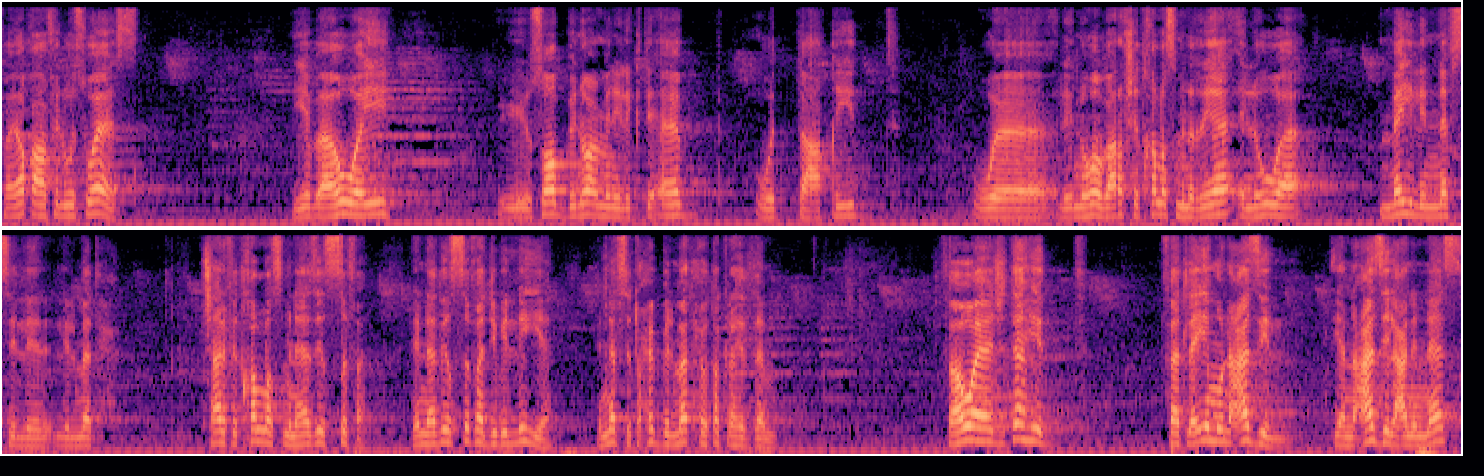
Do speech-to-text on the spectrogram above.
فيقع في الوسواس. يبقى هو إيه؟ يصاب بنوع من الاكتئاب والتعقيد لأنه هو ما يتخلص من الرياء اللي هو ميل النفس للمدح. مش عارف يتخلص من هذه الصفة لأن هذه الصفة جبلية. النفس تحب المدح وتكره الذنب. فهو يجتهد فتلاقيه منعزل ينعزل عن الناس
